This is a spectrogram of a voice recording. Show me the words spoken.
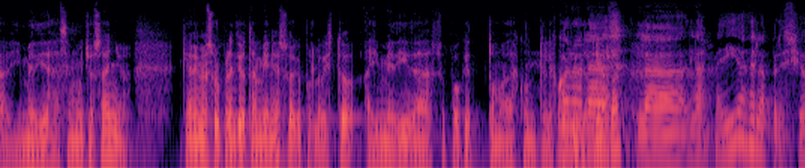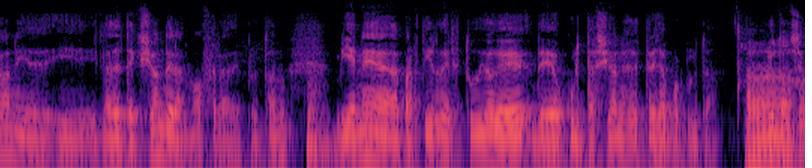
hay medidas hace muchos años, que a mí me sorprendió también eso, que por lo visto hay medidas, supongo que tomadas con telescopios Bueno, de tierra. las, la- las medidas de la presión y, de- y la detección de la atmósfera de Plutón viene a partir del estudio de, de ocultaciones de estrella por Plutón. Ah. Plutón se-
